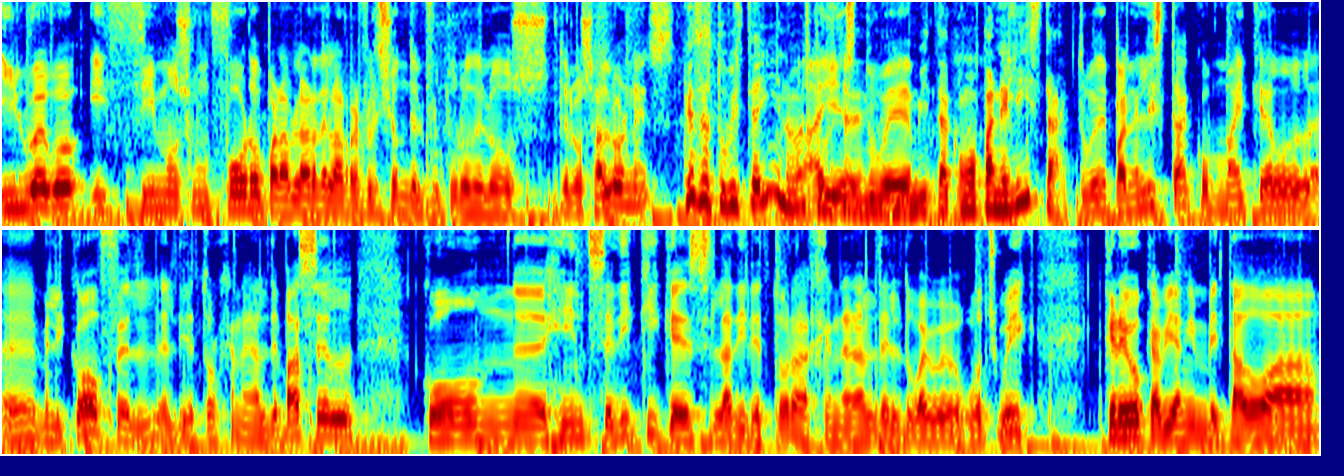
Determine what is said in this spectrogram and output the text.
Y luego hicimos un foro para hablar de la reflexión del futuro de los, de los salones. ¿Qué estuviste ahí, no? ahí estuve. como panelista. Estuve de panelista con Michael eh, Melikov, el, director general de Basel, con eh, Hind Sediki, que es la directora general del Dubai Watch Week. Creo que habían invitado a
